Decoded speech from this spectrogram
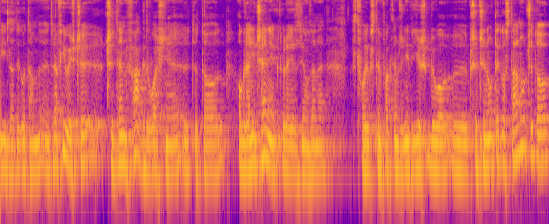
i dlatego tam trafiłeś. Czy, czy ten fakt właśnie, to, to ograniczenie, które jest związane z, twoim, z tym faktem, że nie widzisz, było y, przyczyną tego stanu, czy to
